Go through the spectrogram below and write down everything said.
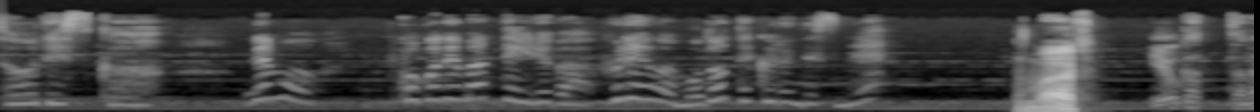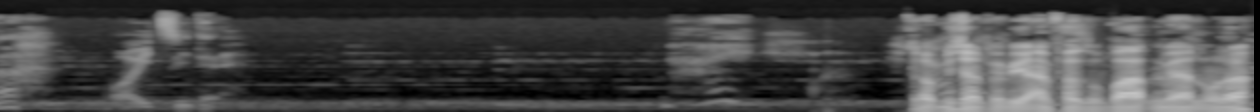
そうですか。でもここで待っていればフレンは戻ってくるんですね Was? よかったな。追いついて。Ich glaube nicht, dass wir einfach so warten werden, oder?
